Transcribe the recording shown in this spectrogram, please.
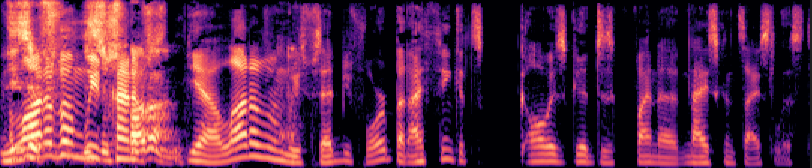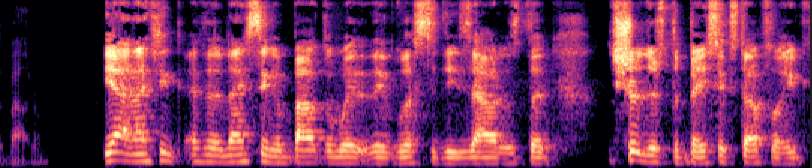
A These lot are- of them we've kind of on. yeah, a lot of them we've said before, but I think it's always good to find a nice concise list about them. Yeah, and I think the nice thing about the way that they've listed these out is that sure, there's the basic stuff like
